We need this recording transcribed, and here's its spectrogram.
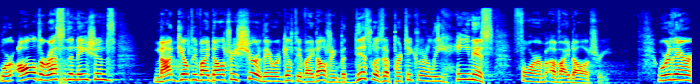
Were all the rest of the nations not guilty of idolatry? Sure, they were guilty of idolatry, but this was a particularly heinous form of idolatry. Were there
